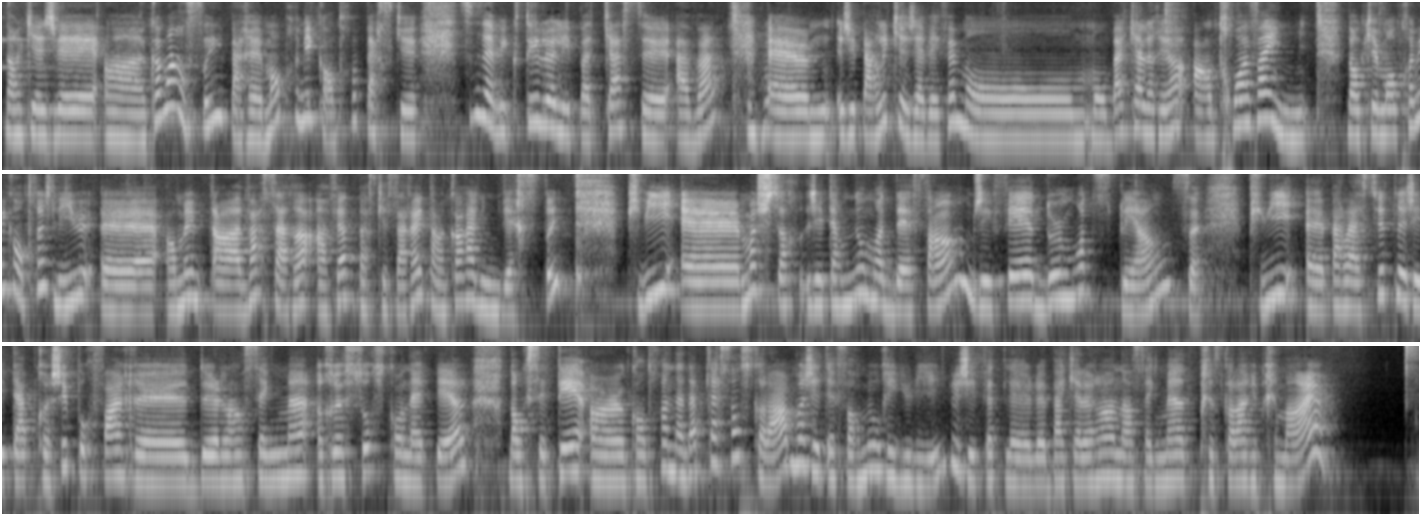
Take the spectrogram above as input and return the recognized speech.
Donc, euh, je vais en commencer par euh, mon premier contrat parce que si vous avez écouté là, les podcasts euh, avant, euh, j'ai parlé que j'avais fait mon, mon baccalauréat en trois ans et demi. Donc, euh, mon premier contrat, je l'ai eu euh, en même temps avant Sarah, en fait, parce que Sarah est encore à l'université. Puis, euh, moi, j'ai terminé au mois de décembre. J'ai fait deux mois de suppléance. Puis, euh, par la suite, j'ai été approchée pour faire euh, de l'enseignement ressources qu'on appelle. Donc, c'était un contrat en adaptation scolaire. Moi, j'étais formée au régulier. J'ai fait le, le baccalauréat en enseignement préscolaire et primaire.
